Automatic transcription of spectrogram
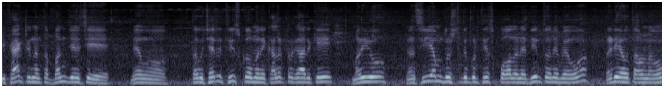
ఈ ఫ్యాక్టరీని అంతా బంద్ చేసి మేము తగు చర్య తీసుకోమని కలెక్టర్ గారికి మరియు సీఎం దృష్టి కూడా తీసుకోవాలనే దీంతోనే మేము రెడీ అవుతా ఉన్నాము.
